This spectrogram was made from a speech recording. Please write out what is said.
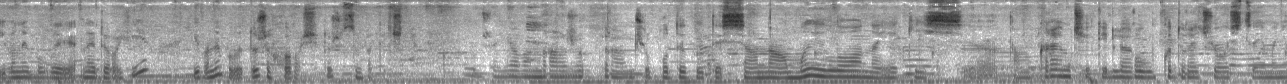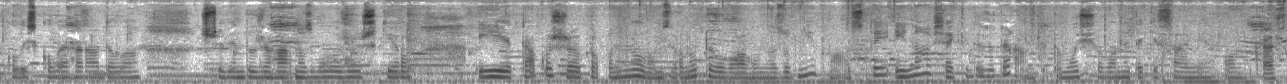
І вони були недорогі, і вони були дуже хороші, дуже симпатичні. Отже, я вам раджу, раджу подивитися на мило, на якісь е, там кремчики для рук. До речі, ось цей мені колись колега радила, що він дуже гарно зволожує шкіру. І також пропоную вам звернути увагу на зубні пасти і на всякі дезодоранти, тому що вони такі самі, он Крест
